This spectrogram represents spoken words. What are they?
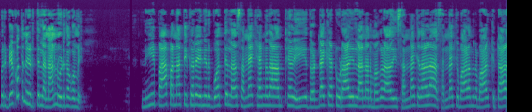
ಬರೀ ಬೇಕೋತನ ಇಡ್ತಿಲ್ಲ ನಾನು ನೋಡಿದಾಗೊಮ್ಮೆ ನೀ ಪಾಪ ಅನ್ನತಿ ಕರೆ, ನಿನಗೆ ಗೊತ್ತಿಲ್ಲ ಸಣ್ಣಕ್ಕೆ ಹೆಂಗದಾಳ ಅಂತ ಹೇಳಿ ದೊಡ್ಡಾಕಿ ಅಟ್ಟು ಉಡಾಳಿಲ್ಲ, ನನ್ನ ಮಗಳ, ಈ ಸಣ್ಣಾಕಿದಾಳ ಸಣ್ಣಕ್ಕೆ ಭಾಳ ಅಂದ್ರೆ ಭಾಳ ಕಿಟ್ಟಾಳ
